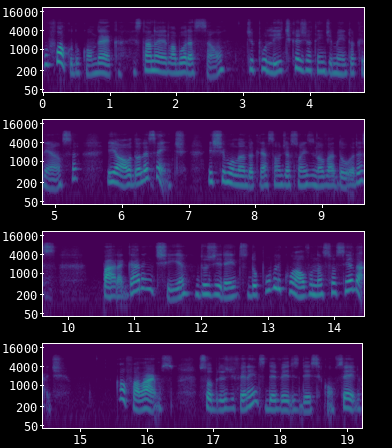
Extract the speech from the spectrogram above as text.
O foco do CONDECA está na elaboração de políticas de atendimento à criança e ao adolescente, estimulando a criação de ações inovadoras para garantia dos direitos do público-alvo na sociedade. Ao falarmos sobre os diferentes deveres desse conselho,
